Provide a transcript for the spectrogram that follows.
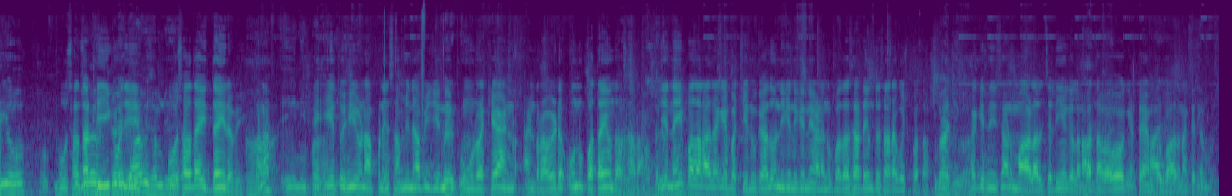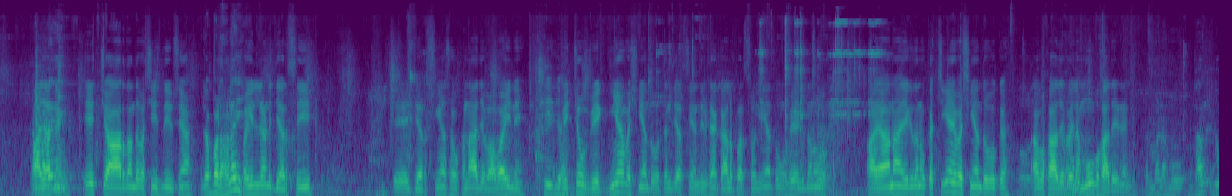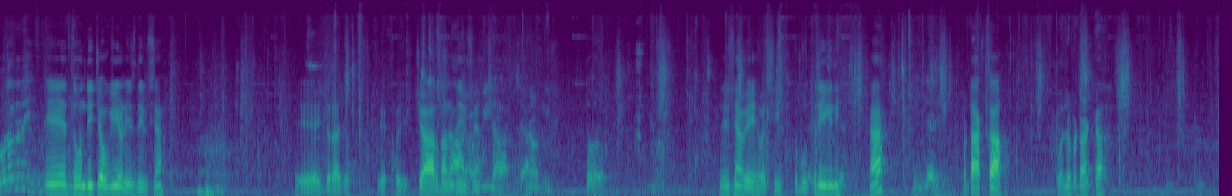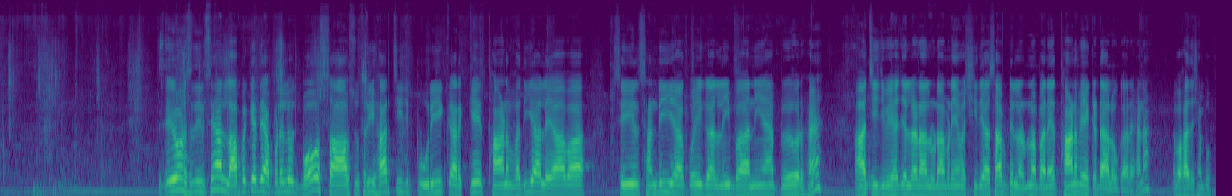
ਹੋ ਸਕਦਾ ਠੀਕ ਹੋ ਜੇ ਹੋ ਸਕਦਾ ਇਦਾਂ ਹੀ ਰਵੇ ਹਨਾ? ਇਹ ਨਹੀਂ ਤੇ ਇਹ ਤੁਸੀਂ ਹੁਣ ਆਪਣੇ ਸਮਝਣਾ ਵੀ ਜਿਹਨੇ ਫੋਨ ਰੱਖਿਆ ਐਂਡਰੋਇਡ ਉਹਨੂੰ ਪਤਾ ਹੀ ਹੁੰਦਾ ਸਾਰਾ। ਜੇ ਨਹੀਂ ਪਤਾ ਲੱਗਦਾ ਕਿ ਬੱਚੇ ਨੂੰ ਕਹਿ ਦੋ ਨਿੱਕੇ ਨਿੱਕੇ ਨਿਆਣਿਆਂ ਨੂੰ ਪਤਾ ਸਾਡੇ ਨੂੰ ਤਾਂ ਸਾਰਾ ਕੁਝ ਪਤਾ। ਆ ਕਿਸੇ ਸਾਨ ਮਾਲ ਵਾਲ ਚੱਲੀਆਂ ਗੱਲਾਂ ਬਾਤਾਂ ਵਾਹ ਹੋ ਗਈਆਂ ਟਾਈਮ ਬਰਬਾਦ ਨਾ ਕਰੀ ਆ ਜਾ ਤੇ ਇਹ ਚਾਰ ਦੰਦ ਵੱਛੀ ਸੰਦੀਪ ਸਿੰਘ ਗੱਬੜ ਹਨਾ ਜੀ? ਪਹਿਲਣ ਜਰਸੀ ਤੇ ਜਰਸੀਆਂ ਸੁਖਨਾ ਅੱਜ ਵਾਵਾ ਹੀ। ਨੇ ਵਿੱਚੋਂ ਵੇਗੀਆਂ ਵੱਛੀਆਂ ਦੋ ਤਿੰਨ ਜਰਸੀਆਂ ਸੰਦੀਪ ਸਿੰਘ ਕੱਲ ਪਰਸੋਂ ਦੀਆਂ। ਤੂੰ ਫੇਰ ਇੱਕ ਦਿਨ ਉਹ ਆਇਆ ਨਾ ਇੱਕ ਦਿਨ ਉਹ ਕੱਚੀਆਂ ਹੀ ਵੱਛੀਆਂ ਦੋ ਕ। ਆ ਵਿਖਾ ਦੇ ਪਹਿਲਾਂ ਮੂੰਹ ਵਿਖਾ ਦੇ ਇਹਨਾਂ ਦੇ। ਮਾੜਾ ਮੂੰਹ। ਦੰਦ ਦੋ ਦੰਦ ਨਹੀਂ? ਇਹ ਦੋਂਦੀ ਚੌਗੀ ਹੋਣੀ ਸੰਦੀਪ ਸਿੰਘ ਇਹ ਇੱਧਰ ਆ ਜਾਓ ਵੇਖੋ ਜੀ ਚਾਰ ਦੰਦ ਸੰਦੀਪ ਸਿੰਘ ਚਾਰ ਚਾਰ। ਤੋਰੋ। ਸੰਦੀਪ ਸਿੰਘ ਵੇਖ ਵੱਛੀ ਕਬੂਤਰੀ ਕਿ ਨਹੀਂ? ਹਾਂ? ਠੀਕ ਹੈ ਜੀ। ਪਟਾਕਾ। ਫੁੱਲ ਪਟਾਕਾ। ਇਹ ਹੁਣ ਸੰਦੀਪ ਸਿੰਘ ਲੱਭ ਕੇ ਤੇ ਆਪਣੇ ਲੋ ਬਹੁਤ ਸਾਫ਼ ਸੁਥਰੀ ਹਰ ਚੀਜ਼ ਪੂਰੀ ਕਰਕੇ ਥਣ ਵਧੀਆ ਲਿਆ ਵਾ। ਸੀਲ ਸੰਡੀ ਆ, ਕੋਈ ਗੱਲ ਨਹੀਂ, ਬਾ ਨਹੀਂ ਆ ਪਿਓਰ ਹੈ। ਆ ਚੀਜ਼ ਵੇਖ, ਜੇ ਲੜਾ ਲੂਣਾ ਬਣਿਆ ਮੱਛੀ ਦੇ ਆ ਸਭ ਢਿੱਲਾਂ ਢੁੱਲਾਂ ਭਰੇ ਥਣ ਵੇਖ ਕੇ ਡਾਲੋ ਕਰ ਹੈਨਾ? ਵਿਖਾ ਦੇ ਸ਼ੰਭੂ।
